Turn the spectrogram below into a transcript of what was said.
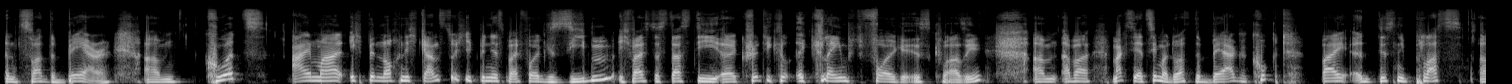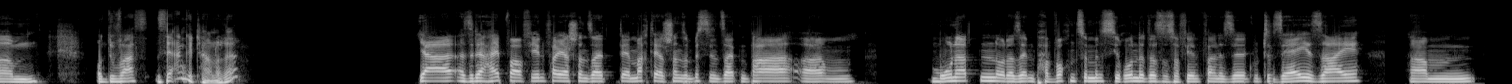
und zwar The Bear. Ähm, kurz einmal, ich bin noch nicht ganz durch, ich bin jetzt bei Folge 7. Ich weiß, dass das die äh, Critical Acclaimed Folge ist quasi. Ähm, aber Maxi, erzähl mal, du hast The Bear geguckt bei äh, Disney Plus ähm, und du warst sehr angetan, oder? Ja, also der Hype war auf jeden Fall ja schon seit, der macht ja schon so ein bisschen seit ein paar ähm, Monaten oder seit ein paar Wochen zumindest die Runde, dass es auf jeden Fall eine sehr gute Serie sei. Ähm,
